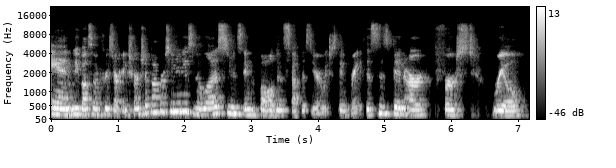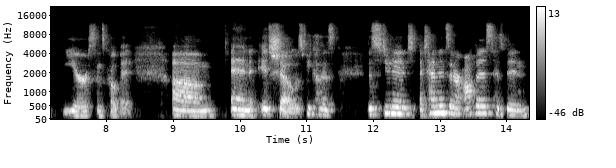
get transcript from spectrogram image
And we've also increased our internship opportunities and a lot of students involved in stuff this year, which has been great. This has been our first real year since COVID. Um, and it shows because the student attendance in our office has been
